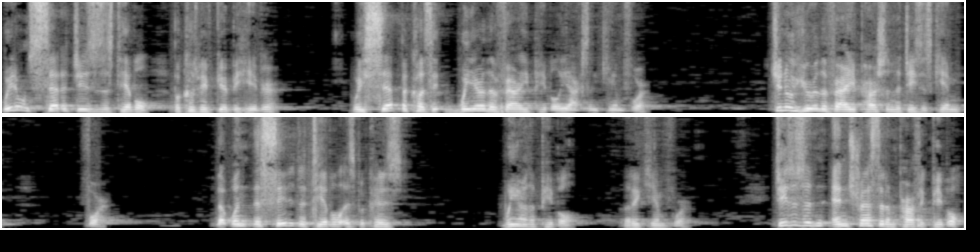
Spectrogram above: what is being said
We don't sit at Jesus' table because we have good behavior. We sit because we are the very people he actually came for. Do you know you're the very person that Jesus came for? That when the seat at the table is because we are the people that he came for. Jesus isn't interested in perfect people,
